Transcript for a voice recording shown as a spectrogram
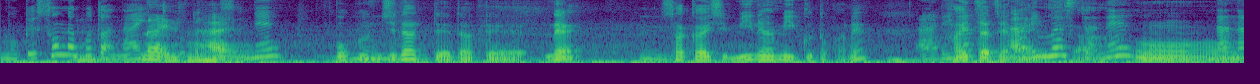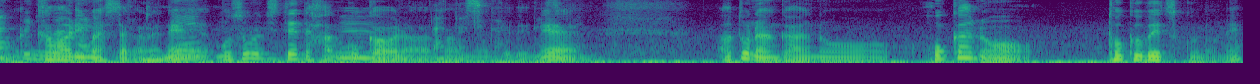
思うけどそんなことはないってことですよね。僕ん家だってだってねうん。堺市南区とかね入ったじゃありないですか。ましたね。うん。七区に変わりましたからね。もうその時点でハンコ変わらなあかんわけでね、あとなんかあの他の特別区のね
